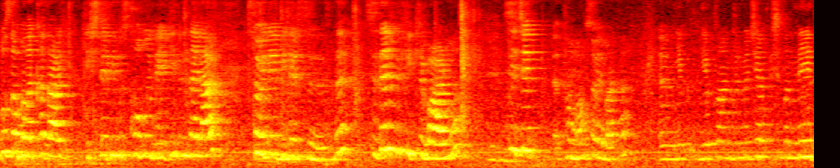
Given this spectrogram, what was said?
bu zamana kadar işlediğimiz konuyla ilgili neler söyleyebilirsinizdi. Sizlerin bir fikri var mı? Sizce e, tamam söyle Meltem. E, yap- yapılandırmacı yaklaşımda ne, e,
